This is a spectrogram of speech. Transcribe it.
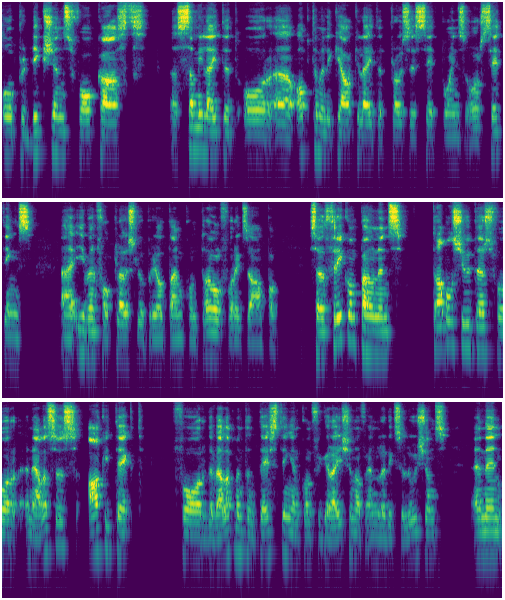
or predictions, forecasts, uh, simulated or uh, optimally calculated process set points or settings, uh, even for closed loop real time control, for example. So, three components troubleshooters for analysis, architect for development and testing and configuration of analytic solutions, and then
